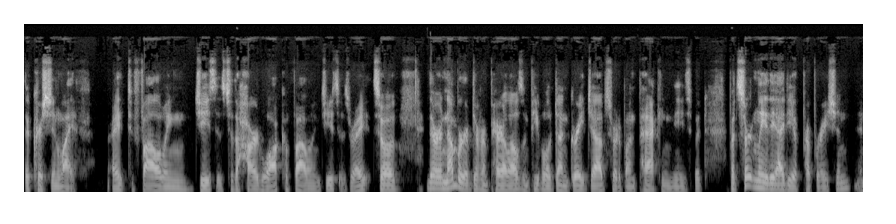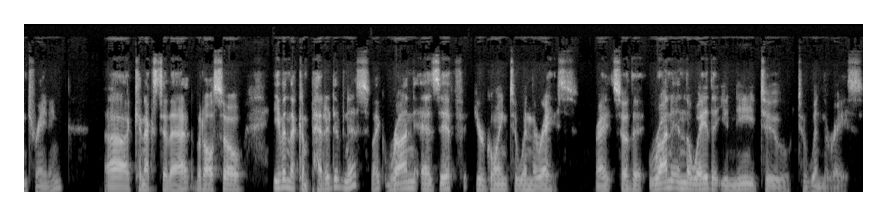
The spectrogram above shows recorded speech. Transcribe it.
the Christian life right to following jesus to the hard walk of following jesus right so there are a number of different parallels and people have done great jobs sort of unpacking these but but certainly the idea of preparation and training uh, connects to that but also even the competitiveness like run as if you're going to win the race right so that run in the way that you need to to win the race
